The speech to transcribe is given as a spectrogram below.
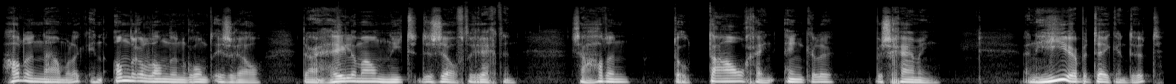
hadden namelijk in andere landen rond Israël daar helemaal niet dezelfde rechten. Ze hadden totaal geen enkele bescherming. En hier betekent het,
